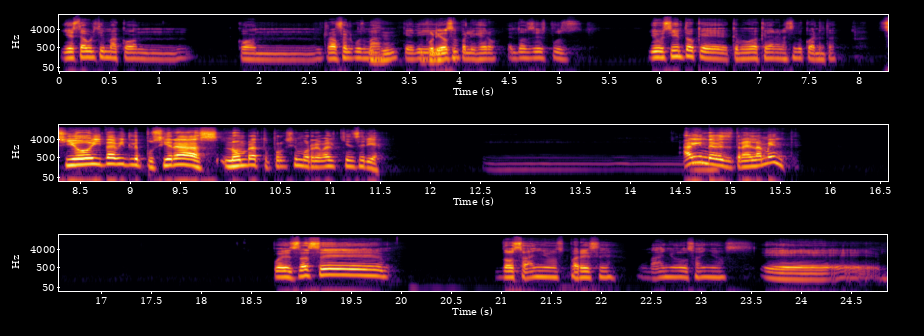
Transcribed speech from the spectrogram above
Y esta última con, con Rafael Guzmán, que di Furioso. super ligero. Entonces, pues yo siento que, que me voy a quedar en la 140. Si hoy, David, le pusieras nombre a tu próximo rival, ¿quién sería? Alguien debes de traer en la mente. Pues hace dos años, parece. Un año, dos años. eh,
